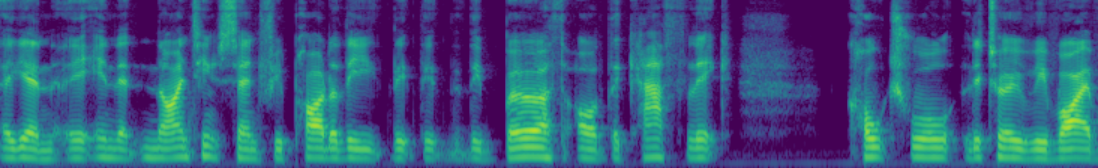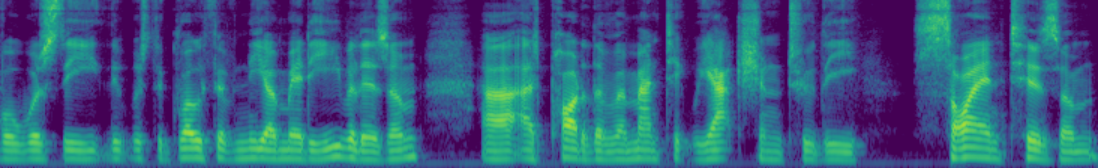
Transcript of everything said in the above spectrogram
again, in the 19th century, part of the, the, the, the birth of the Catholic cultural literary revival was the was the growth of neo-medievalism uh, as part of the romantic reaction to the scientism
